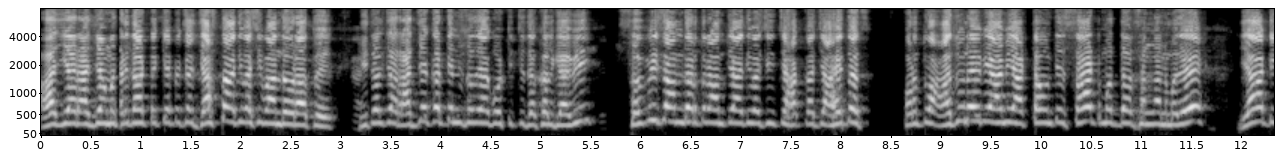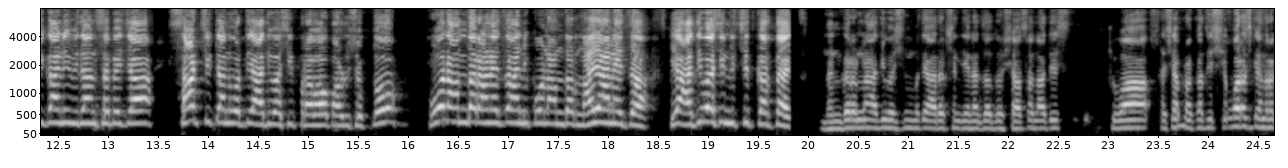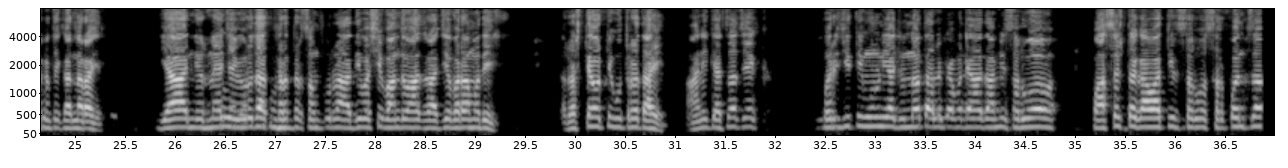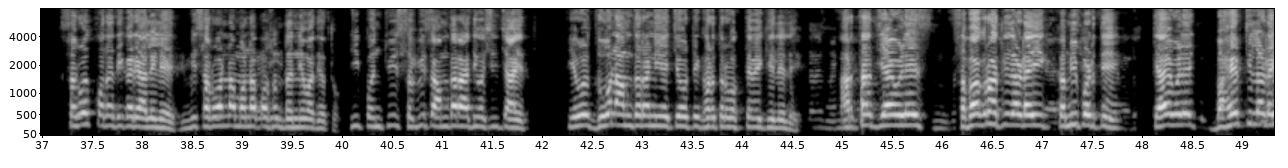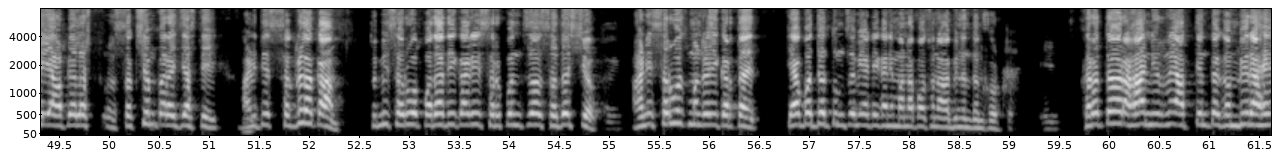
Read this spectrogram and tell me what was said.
आज या राज्यामध्ये दहा टक्क्यापेक्षा जास्त आदिवासी बांधव राहतोय. इथलच्या राज्यकर्त्यांनी सुद्धा या गोष्टीची दखल घ्यावी. सव्वीस आमदार तर आमच्या आदिवासींच्या हक्काचे आहेतच. परंतु अजूनही बी आम्ही अठ्ठावन्न ते साठ मतदारसंघांमध्ये या ठिकाणी विधानसभेच्या साठ सीटांवरती आदिवासी प्रभाव पाडू शकतो. कोण आमदार आणायचा आणि कोण आमदार नाही आणायचा हे आदिवासी निश्चित करतायत. धनगरांना आदिवासींमध्ये आरक्षण देण्याचा जो शासन आदेश किंवा तशा प्रकारची शिफारस केंद्राकडे करणार आहे या निर्णयाच्या विरोधात खरं तर संपूर्ण आदिवासी बांधव आज राज्यभरामध्ये रस्त्यावरती उतरत आहे. आणि त्याचाच एक परिचिती म्हणून या जुन्नर तालुक्यामध्ये आज आम्ही सर्व पासष्ट गावातील सर्व सरपंच सर्वच पदाधिकारी आलेले आहेत. मी सर्वांना मनापासून धन्यवाद देतो. ही पंचवीस सव्वीस आमदार आदिवासींचे आहेत केवळ दोन आमदारांनी याच्यावरती खरं तर वक्तव्य केलेले अर्थात ज्या वेळेस सभागृहातली लढाई कमी पडते त्यावेळेस बाहेरची लढाई आपल्याला सक्षम करायची असते आणि ते सगळं काम तुम्ही सर्व पदाधिकारी सरपंच सदस्य आणि सर्वच मंडळी करतायत त्याबद्दल तुमचं मी या ठिकाणी मनापासून अभिनंदन करतो. खर तर हा निर्णय अत्यंत गंभीर आहे.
